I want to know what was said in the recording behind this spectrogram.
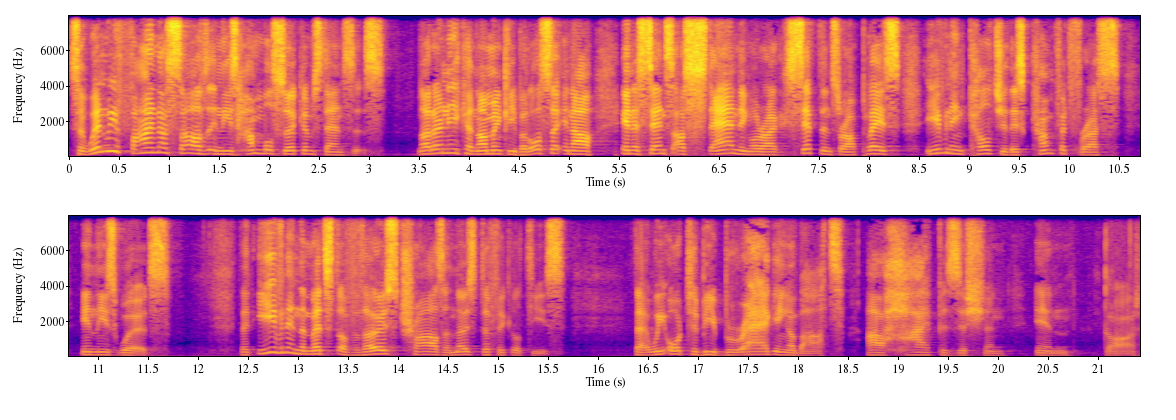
So when we find ourselves in these humble circumstances, not only economically, but also in our, in a sense, our standing or our acceptance or our place, even in culture, there's comfort for us in these words. That even in the midst of those trials and those difficulties, that we ought to be bragging about our high position in God.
